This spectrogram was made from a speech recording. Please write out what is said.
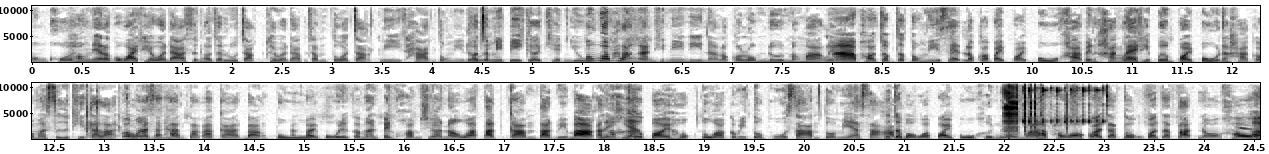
มงคลห้องเนี้ยเราก็ไหว้เทวดาซึ่งเราจะรู้จักเทวดาประจำตัวจากนี่ฐานตรงนี้เลยเขาจะมีปีเกิดเขียนอยู่เพิ่งว่าพลังงานที่นี่ดีนะแล้วก็ล่มลื่นมากๆเลยอ่าพอจบจากตรงนี้เสร็จเราก็ไปปล่อยปูค่ะ เป็นครั้งแรกที่ปื้มปล่อยปูนะคะ ก็มาซื้อที่ตลาดก็มาสถานตักอากาศบางปูการปล่อยปูเนี่ยก็เหมือนเป็นความเชื่อเนาะว่าตัดกรรมตัดวิบากอะไรอย่างเงี้ยก็คือปล่อยหกตัวก็มีตัวผู้สามตัวเมียสามคือจะบอกว่าปล่อยปูคือเหนื่อยมากเพราะว่ากว่าจะตรงกว่าจะตัดน้องเขาพอ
